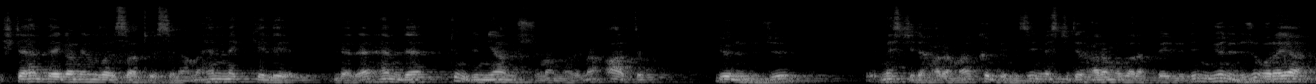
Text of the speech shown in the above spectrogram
işte hem Peygamberimiz Aleyhisselatü Vesselam'a hem Mekkelilere hem de tüm dünya Müslümanlarına artık yönümüzü Mescid-i Haram'a, kıblenizi Mescid-i Haram olarak belirledim. Yönünüzü oraya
